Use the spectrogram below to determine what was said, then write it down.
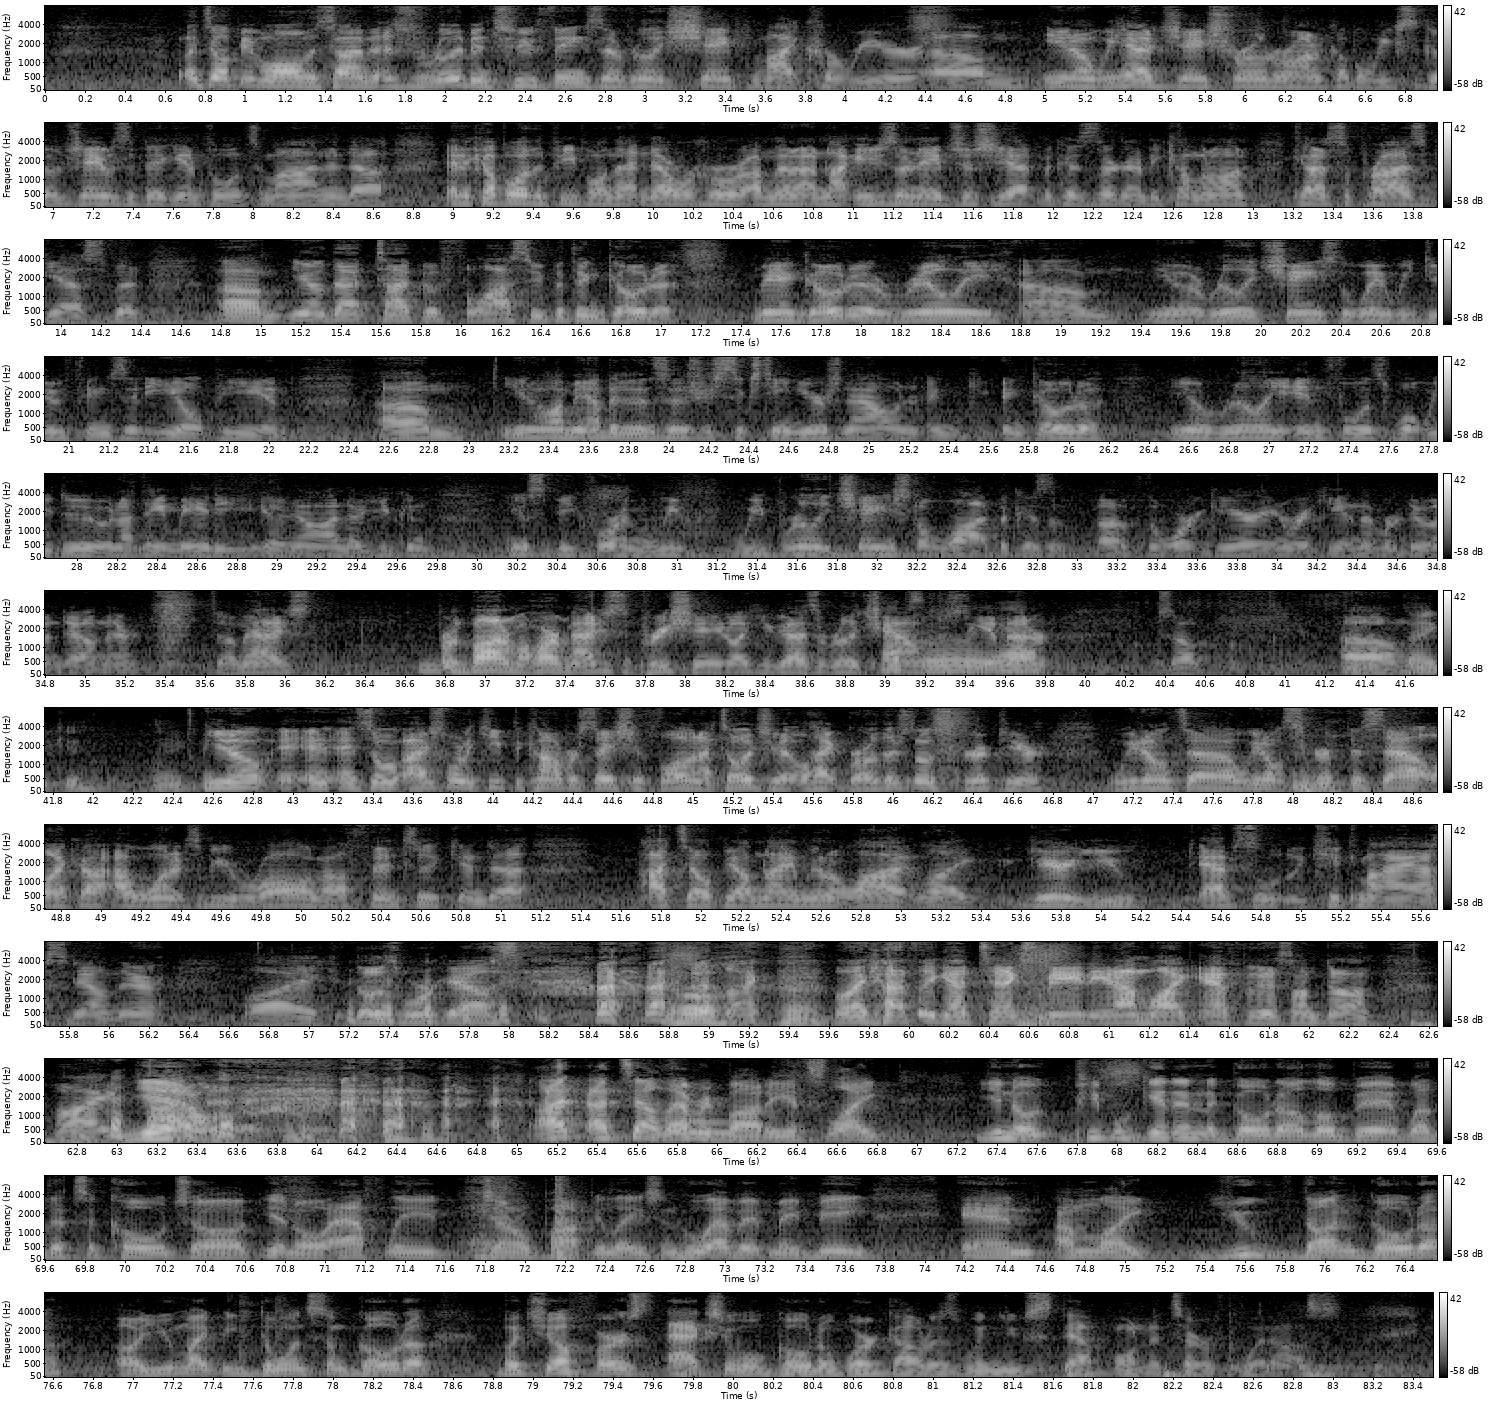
I tell people all the time that there's really been two things that have really shaped my career. Um, you know, we had Jay Schroeder on a couple weeks ago. Jay was a big influence of mine, and uh, and a couple other people on that network who are, I'm gonna I'm not gonna use their names just yet because they're gonna be coming on, kind of surprise guests, but. Um, you know that type of philosophy, but then GOATA, man, GOATA really, um, you know, it really changed the way we do things at ELP, and um, you know, I mean, I've been in this industry 16 years now, and, and, and GOATA, you know, really influence what we do. And I think Mandy, you know, I know you can, you know, speak for him. I mean, we've we've really changed a lot because of, of the work Gary and Ricky and them are doing down there. So, man, I just from the bottom of my heart, man, I just appreciate it. Like you guys have really challenged Absolutely, us to get yeah. better. So, um, thank you. Thank you. You know, and, and, so I just want to keep the conversation flowing. I told you, like, bro, there's no script here. We don't uh, we don't script this out. Like, I, I, want it to be raw and authentic, and uh, I tell people, I'm not even gonna lie. Like Gary, you absolutely kicked my ass down there. Like those workouts, oh. like, like, I think I text Mandy and I'm like, "F this, I'm done." Like, yeah, I, I, I tell everybody it's like, you know, people get into GOATA a little bit, whether it's a coach or you know, athlete, general population, whoever it may be, and I'm like, you've done GOATA, or you might be doing some GOATA, but your first actual GOATA workout is when you step on the turf with us.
